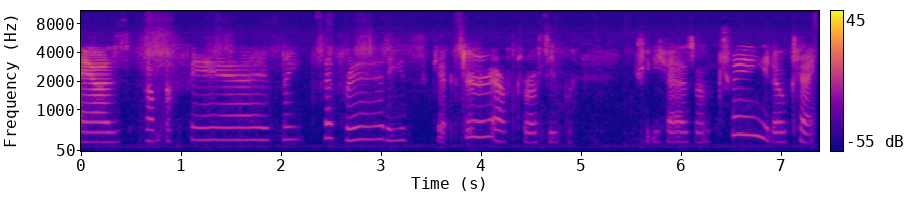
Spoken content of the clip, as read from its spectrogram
as um, a Five Nights at Freddy's character after I see what she has on trade. Okay,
